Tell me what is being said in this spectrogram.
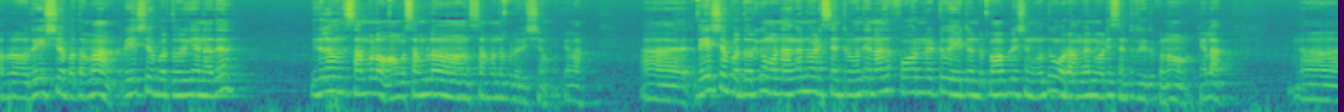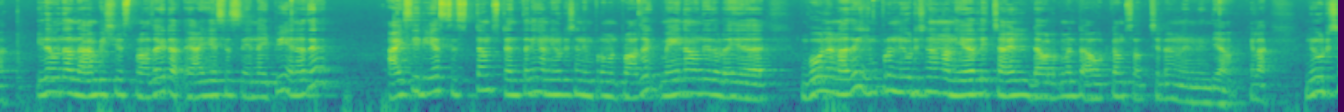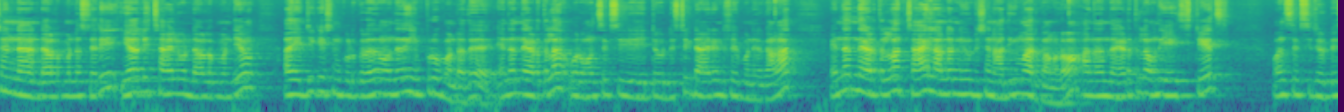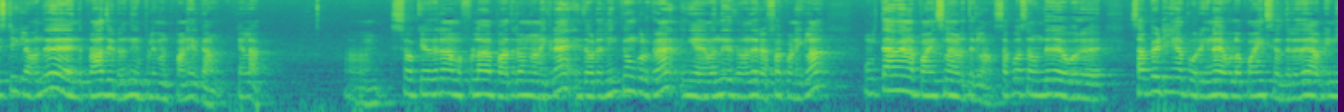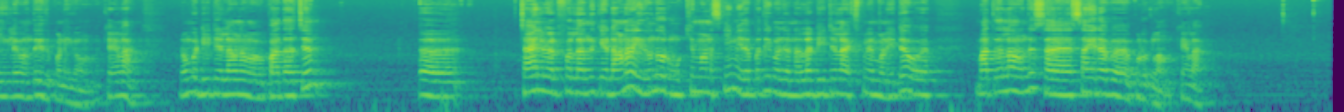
அப்புறம் ரேஷியோ பார்த்தோமா? ரேஷியோ பொறுத்த வரைக்கும் என்னது? இதெல்லாம் வந்து சம்பளம். அவங்க சம்பளம் சம்மந்தப்பட்ட விஷயம். ஓகேங்களா ரேஷியோ பொறுத்த வரைக்கும் ஒன்று அங்கன்வாடி சென்டர் வந்து என்னது? Four hundred to eight hundred population வந்து ஒரு அங்கன்வாடி சென்டர் இருக்கணும். ஓகேங்களா இதை வந்து அந்த ஆம்பிஷியஸ் ப்ராஜெக்ட் ஐஎஸ்எஸ் என்ஐபி என்னது? ICDS system strengthening and nutrition improvement project மெயினாக வந்து இதோடைய கோல் என்னது? Improve nutrition and early child development outcomes of children in India ஓகேங்களா நியூட்ரிஷன் டெவலப்மெண்ட்டும் சரி இயர்லி சைல்ட்ஹுட் டெவலப்மெண்ட்டையும் அது எஜுகேஷன் கொடுக்குறதும் வந்து இம்ப்ரூவ் பண்ணுறது எந்தெந்த இடத்துல? ஒரு one sixty two district identify பண்ணியிருக்காங்க. எந்தெந்த இடத்துலலாம் சைல்டு அண்டர் நியூட்ரிஷன் அதிகமாக இருக்காங்களோ அந்தந்த இடத்துல வந்து eight states one sixty two டிஸ்ட்ரிக்டில் வந்து இந்த ப்ராஜெக்ட் வந்து இம்ப்ளிமெண்ட் பண்ணியிருக்காங்க. ஓகேங்களா ஸோ ஓகே இதில் நம்ம ஃபுல்லாக பார்த்துட்டோம்னு நினைக்கிறேன். இதோட லிங்க்கும் கொடுக்குறேன். நீங்கள் வந்து இதை வந்து ரெஃபர் பண்ணிக்கலாம். உங்களுக்கு தேவையான பாயிண்ட்ஸ்லாம் எடுத்துக்கலாம். சப்போஸ் வந்து ஒரு சப்ஹெட்டிங்காக போகிறீங்கன்னா எவ்வளோ பாயிண்ட்ஸ் எழுதுறது அப்படின்னு நீங்களே வந்து இது பண்ணிக்கோங்க. ஓகேங்களா ரொம்ப டீட்டெயிலாக நம்ம பார்த்தாச்சு. சைல்டு வெல்ஃபேர்லேருந்து கேட்டாங்கன்னா இது வந்து ஒரு முக்கியமான ஸ்கீம் இதை பற்றி கொஞ்சம் நல்லா டீட்டெயிலாக எக்ஸ்பிளைன் பண்ணிவிட்டு மற்றதெல்லாம் வந்து ச சைடாக கொடுக்கலாம். ஓகேங்களா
